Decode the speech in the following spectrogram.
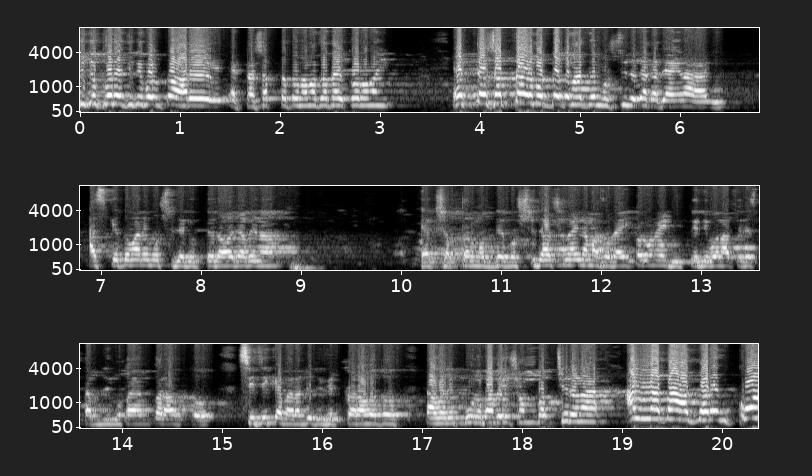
যদি করে, যদি বলতো, আরে, একটা সপ্তাহ তো নামাজ আদায় করো নাই, একটা সপ্তাহের মধ্যে তোমাকে মসজিদে দেখা যায় না আজকে তোমার মসজিদে ঢুকতে দেওয়া যাবে না। এক সপ্তাহের মধ্যে মসজিদে আসো নাই, নামাজ আদায় করো নাই, ঢুকতে দিব না ফেরেস্তা যদি মোতায়েন করা হতো সিসি ক্যামেরা যদি ফিট করা হতো, তাহলে কোনোভাবেই সম্ভব ছিল না। আল্লাহ পাক বলেন, কোন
